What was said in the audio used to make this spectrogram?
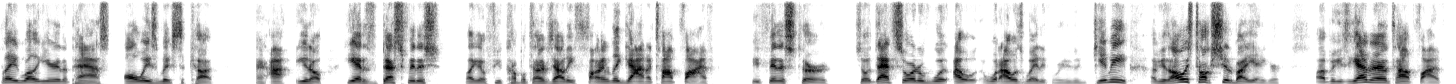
played well here in the past, always makes the cut. I, you know, he had his best finish like a few couple times out. He finally got a top five. He finished third. So that's sort of what I what I was waiting for. You give me because I always talk shit about Jaeger uh, because he had another top five.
